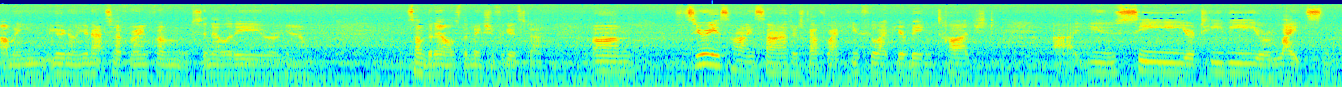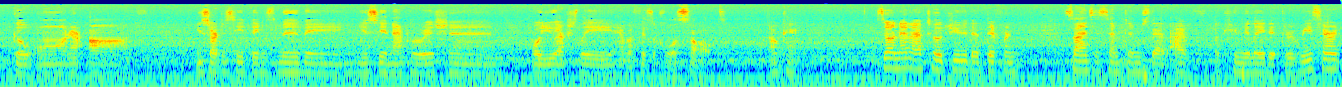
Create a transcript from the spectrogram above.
I mean, you you know, you're not suffering from senility or you know something else that makes you forget stuff. Um, serious haunting signs are stuff like you feel like you're being touched, uh, you see your TV, your lights go on or off, you start to see things moving, you see an apparition, or you actually have a physical assault. Okay. So then I've told you the different signs and symptoms that I've accumulated through research.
